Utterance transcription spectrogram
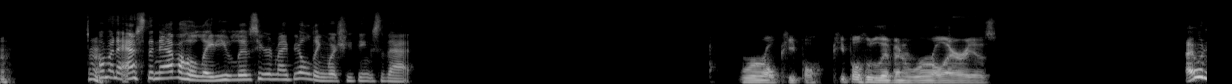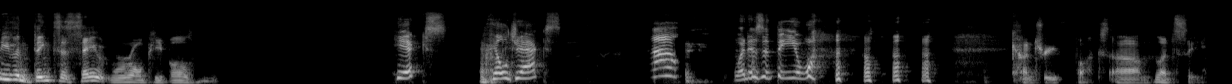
Hmm. I'm going to ask the Navajo lady who lives here in my building what she thinks of that. Rural people, people who live in rural areas. I wouldn't even think to say rural people. Hicks, Hilljacks. what is it that you want? Country fucks. Um, let's see.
